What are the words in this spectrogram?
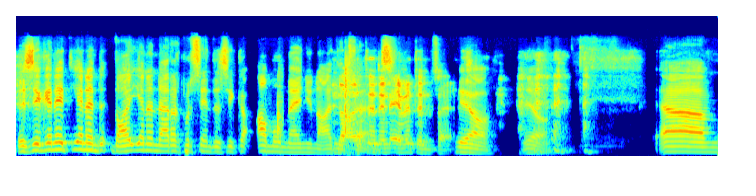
Dis seker net een daai 31% is seker almal Man United fans. United en Everton fans. Ja, ja. Ehm um,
